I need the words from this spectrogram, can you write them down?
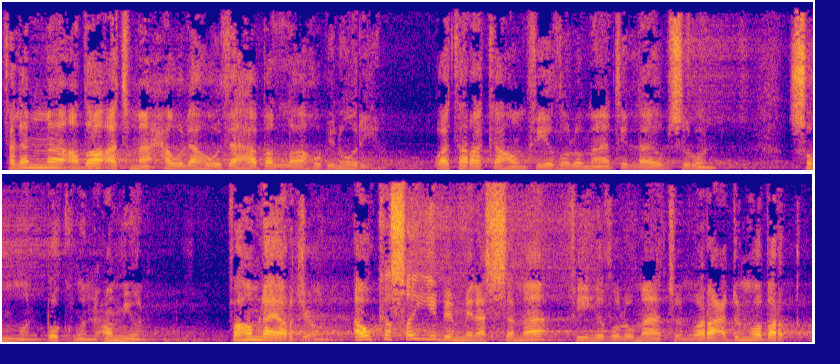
فلما أضاءت ما حوله ذهب الله بنورهم وتركهم في ظلمات لا يبصرون صم بكم عمي فهم لا يرجعون أو كصيب من السماء فيه ظلمات ورعد وبرق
